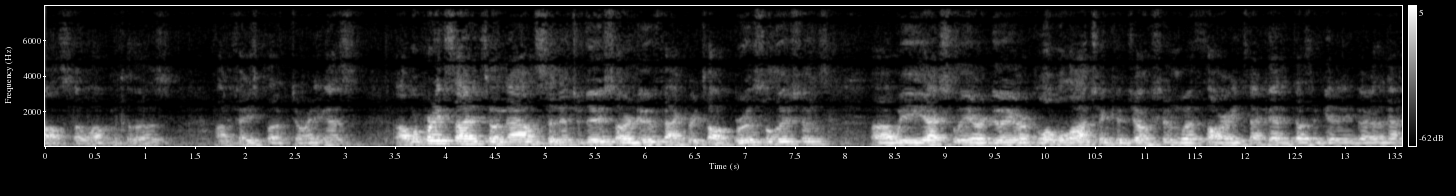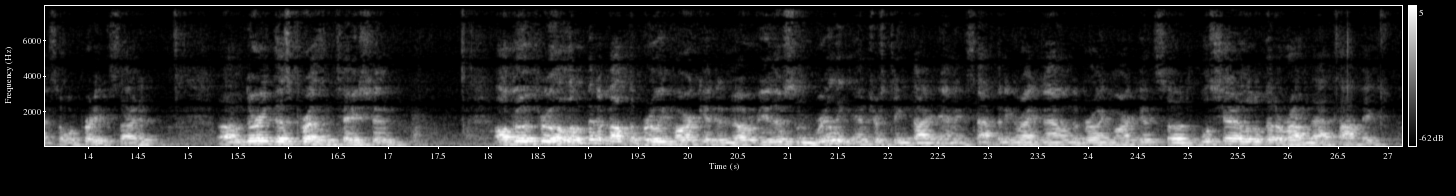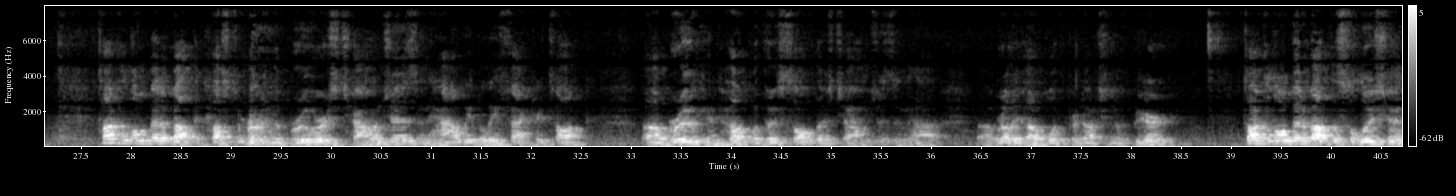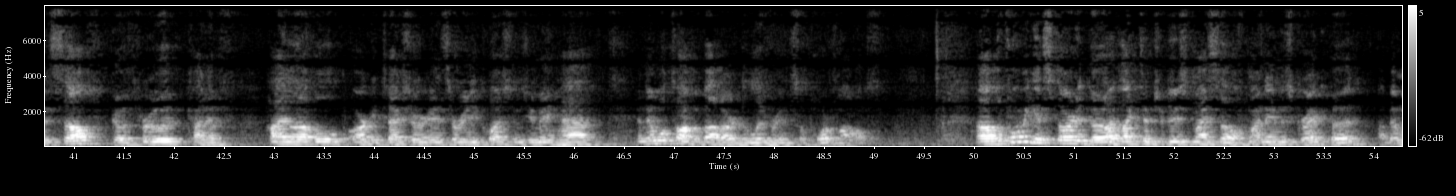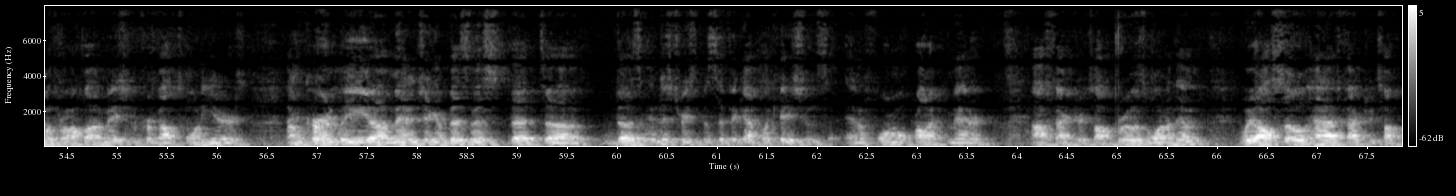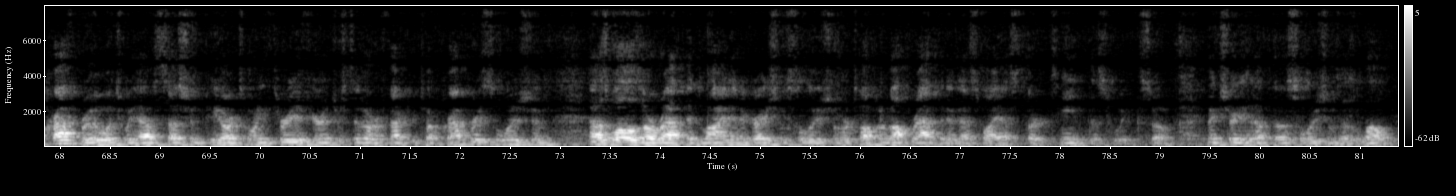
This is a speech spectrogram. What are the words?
Also, welcome to those on Facebook joining us. Uh, we're pretty excited to announce and introduce our new Factory Talk Brew Solutions. Uh, we actually are doing our global launch in conjunction with RA TechED. It doesn't get any better than that, so we're pretty excited. Um, during this presentation, I'll go through a little bit about the brewing market and an overview. There's some really interesting dynamics happening right now in the brewing market, so we'll share a little bit around that topic. Talk a little bit about the customer and the brewer's challenges and how we believe Factory Talk uh, Brew can help with those, solve those challenges and uh, uh, really help with production of beer. Talk a little bit about the solution itself, go through it, kind of high level architecture, answer any questions you may have, and then we'll talk about our delivery and support models. Uh, before we get started though, I'd like to introduce myself. My name is Greg Hood. I've been with Rockwell Automation for about 20 years. I'm currently uh, managing a business that uh, does industry-specific applications in a formal product manner. Uh, Factory Talk Brew is one of them. We also have Factory Talk Craft Brew, which we have session PR23 if you're interested in our Factory Talk Craft Brew solution, as well as our Rapid line integration solution. We're talking about Rapid and SYS 13 this week, so make sure you hit up those solutions as well.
